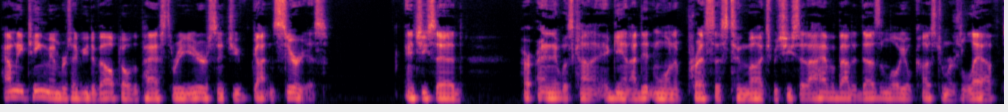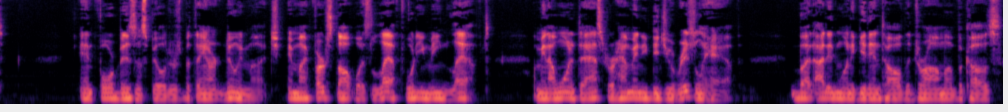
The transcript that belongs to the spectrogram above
how many team members have you developed over the past three years since you've gotten serious? And she said her and it was kind of again I didn't want to press this too much, but she said I have about a dozen loyal customers left and four business builders, but they aren't doing much. And my first thought was left. What do you mean left? I mean, I wanted to ask her, how many did you originally have? But I didn't want to get into all the drama because,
